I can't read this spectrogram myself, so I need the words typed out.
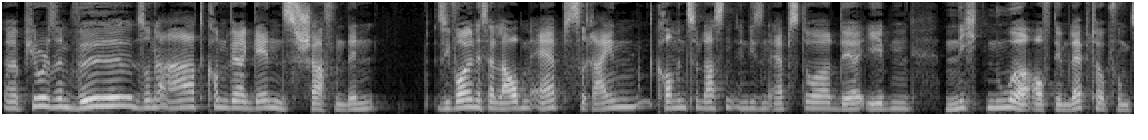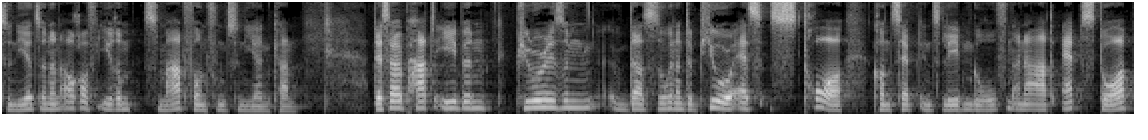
äh, Purism will so eine Art Konvergenz schaffen, denn sie wollen es erlauben, Apps reinkommen zu lassen in diesen App Store, der eben nicht nur auf dem Laptop funktioniert, sondern auch auf ihrem Smartphone funktionieren kann. Deshalb hat eben Purism das sogenannte PureOS Store Konzept ins Leben gerufen, eine Art App Store,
